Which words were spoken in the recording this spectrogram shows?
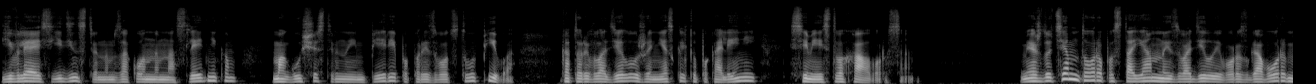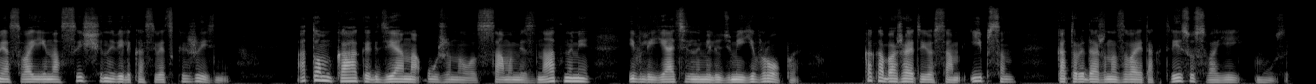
являясь единственным законным наследником могущественной империи по производству пива, которой владело уже несколько поколений семейства Халворсен. Между тем Тора постоянно изводила его разговорами о своей насыщенной великосветской жизни — о том, как и где она ужинала с самыми знатными и влиятельными людьми Европы, как обожает ее сам Ипсон, который даже называет актрису своей музой.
